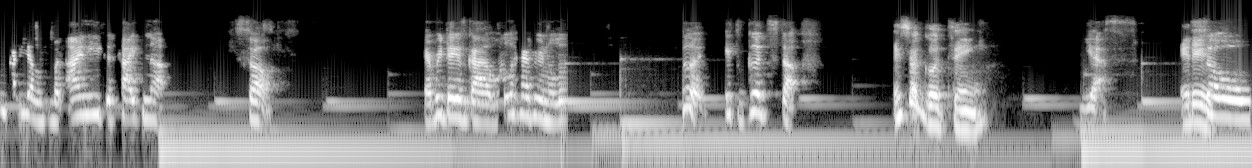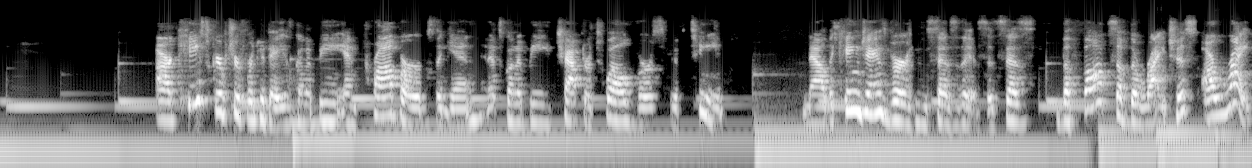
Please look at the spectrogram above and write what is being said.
anybody else, but I need to tighten up. So every day has got a little heavier and a little good. It's good stuff. It's a good thing. Yes. It is. So our key scripture for today is going to be in Proverbs again, and it's going to be chapter 12, verse 15. Now, the King James Version says this it says, The thoughts of the righteous are right,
